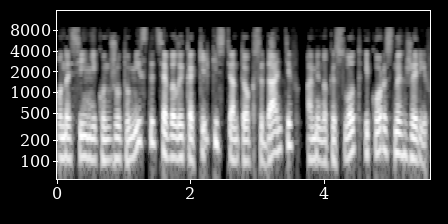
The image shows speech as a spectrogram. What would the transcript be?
У насінні кунжуту міститься велика кількість антиоксидантів, амінокислот і корисних жирів.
